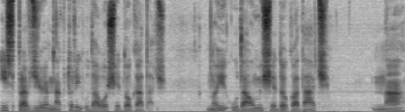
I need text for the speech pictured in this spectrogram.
I sprawdziłem, na której udało się dogadać. No i udało mi się dogadać na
